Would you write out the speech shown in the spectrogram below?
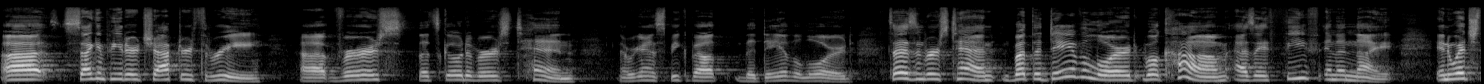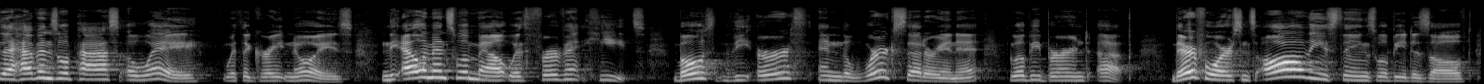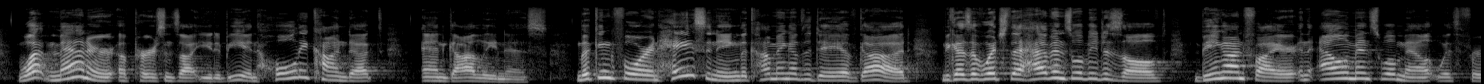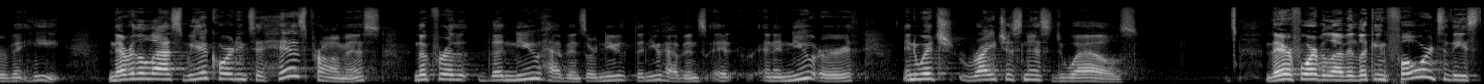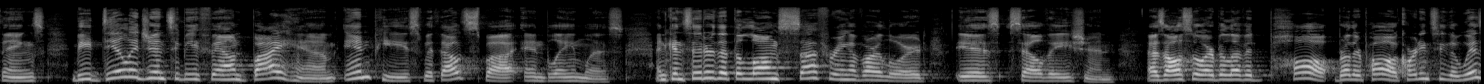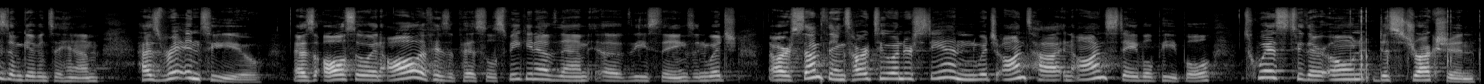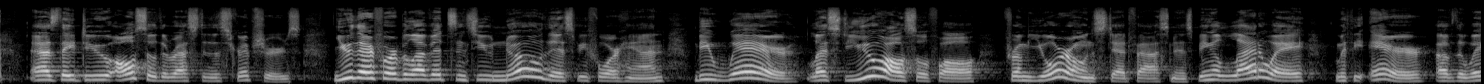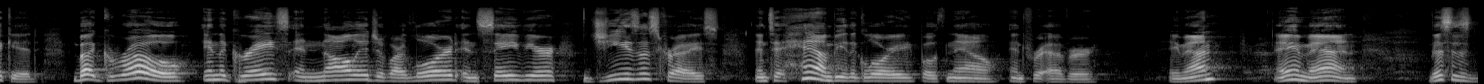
Uh, 2 Peter chapter 3, uh, verse, let's go to verse 10. Now we're going to speak about the day of the Lord says in verse 10 But the day of the Lord will come as a thief in the night, in which the heavens will pass away with a great noise, and the elements will melt with fervent heat. Both the earth and the works that are in it will be burned up. Therefore, since all these things will be dissolved, what manner of persons ought you to be in holy conduct and godliness? Looking for and hastening the coming of the day of God, because of which the heavens will be dissolved, being on fire, and the elements will melt with fervent heat. Nevertheless, we, according to his promise, look for the new heavens, or new, the new heavens, eh, and a new earth in which righteousness dwells. Therefore, beloved, looking forward to these things, be diligent to be found by him in peace, without spot and blameless. And consider that the long suffering of our Lord is salvation. As also our beloved Paul, brother Paul, according to the wisdom given to him, has written to you as also in all of his epistles, speaking of them, of these things, in which are some things hard to understand, in which untaught and unstable people twist to their own destruction, as they do also the rest of the scriptures. You therefore, beloved, since you know this beforehand, beware lest you also fall from your own steadfastness, being led away with the error of the wicked, but grow in the grace and knowledge of our Lord and Savior, Jesus Christ, and to him be the glory both now and forever. Amen. Amen. Amen. This is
